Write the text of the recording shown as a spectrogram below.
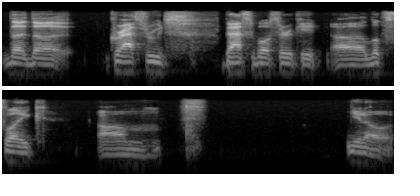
the the grassroots basketball circuit uh, looks like. Um, you know,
